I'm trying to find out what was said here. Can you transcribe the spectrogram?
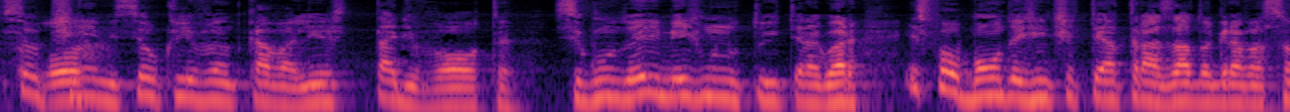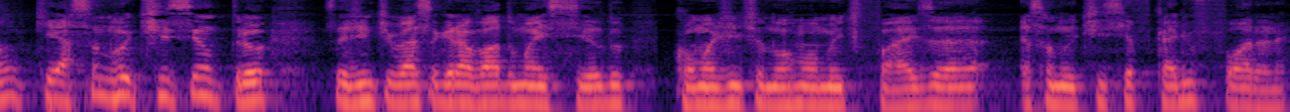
seu oh. time, seu Cleveland Cavaliers tá de volta. Segundo ele mesmo no Twitter agora. Esse foi o bom da gente ter atrasado a gravação, que essa notícia entrou. Se a gente tivesse gravado mais cedo, como a gente normalmente faz, essa notícia ia ficar de fora, né?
